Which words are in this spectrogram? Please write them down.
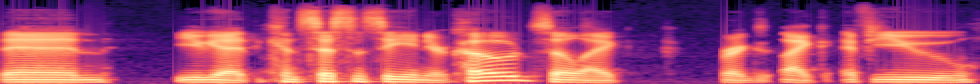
then you get consistency in your code. So like for like if you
